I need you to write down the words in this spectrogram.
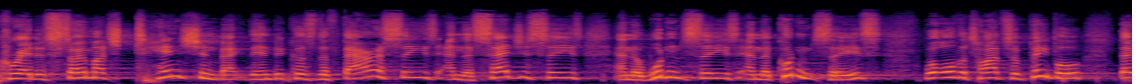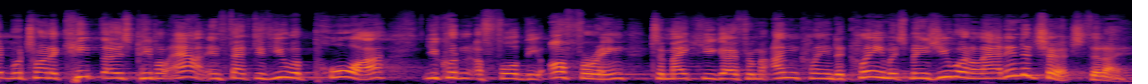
created so much tension back then because the Pharisees and the Sadducees and the wouldn't sees and the couldn't sees were all the types of people that were trying to keep those people out. In fact, if you were poor, you couldn't afford the offering to make you go from unclean to clean, which means you weren't allowed into church today.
